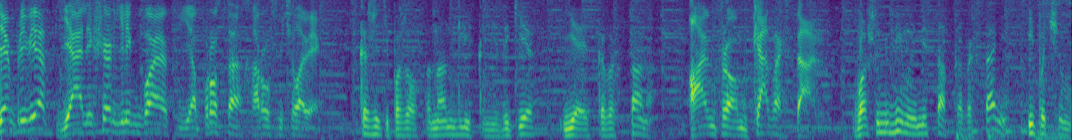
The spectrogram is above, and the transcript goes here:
Всем привет, я Алишер Геликбаев, я просто хороший человек. Скажите, пожалуйста, на английском языке «Я из Казахстана». I'm from Kazakhstan. Ваши любимые места в Казахстане и почему?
